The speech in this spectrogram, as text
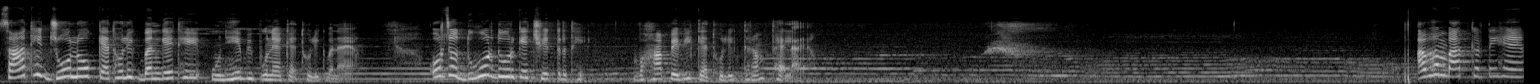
साथ ही जो लोग कैथोलिक बन गए थे, उन्हें भी पुनः कैथोलिक बनाया। और जो दूर दूर के क्षेत्र थे, वहाँ पे भी कैथोलिक धर्म फैलाया। अब हम बात करते हैं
